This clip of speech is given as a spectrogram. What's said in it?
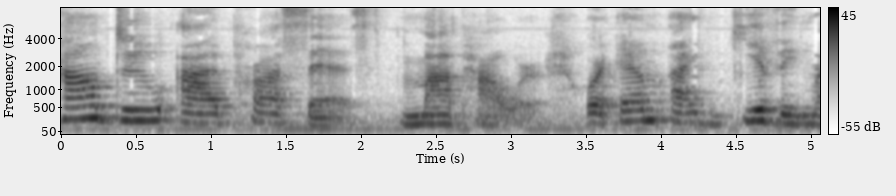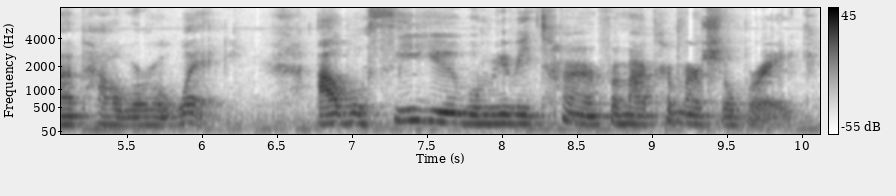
how do I process my power or am I giving my power away? I will see you when we return from our commercial break.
